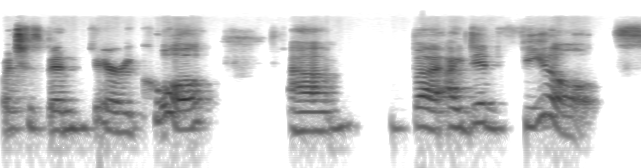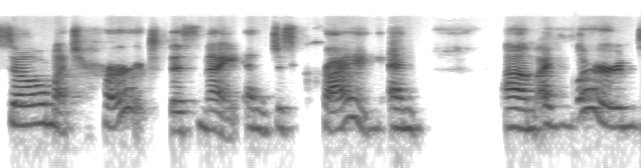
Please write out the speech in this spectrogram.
which has been very cool um, but i did feel so much hurt this night and just crying and um, I've learned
